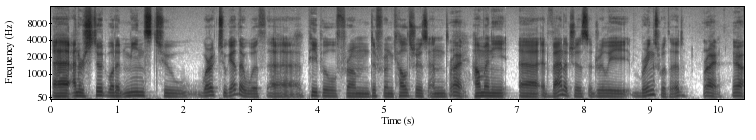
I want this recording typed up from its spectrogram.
uh, understood what it means to work together with uh, people from different cultures and Right. how many uh, advantages it really brings with it. Right. Yeah.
